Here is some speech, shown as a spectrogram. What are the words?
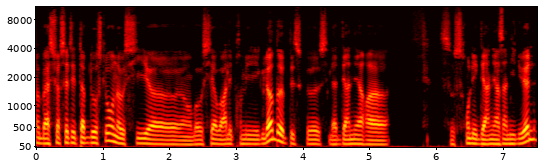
Euh, bah, sur cette étape d'Oslo, on a aussi, euh, on va aussi avoir les premiers globes puisque c'est la dernière, euh, ce seront les dernières individuelles.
